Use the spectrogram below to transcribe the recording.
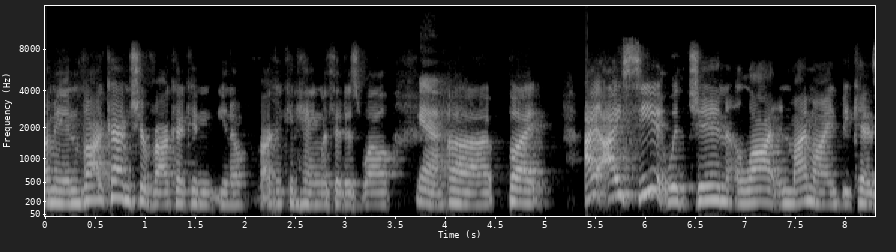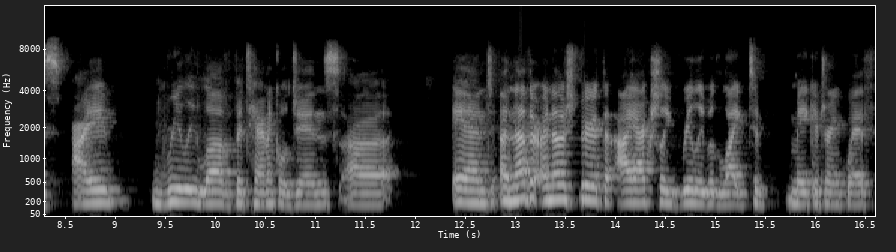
I mean, vodka. I'm sure vodka can, you know, vodka can hang with it as well. Yeah. Uh, but I, I see it with gin a lot in my mind because I really love botanical gins. Uh, and another another spirit that I actually really would like to make a drink with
